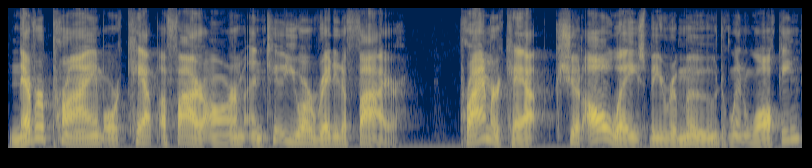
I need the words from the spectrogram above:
Never prime or cap a firearm until you are ready to fire. Primer cap should always be removed when walking,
